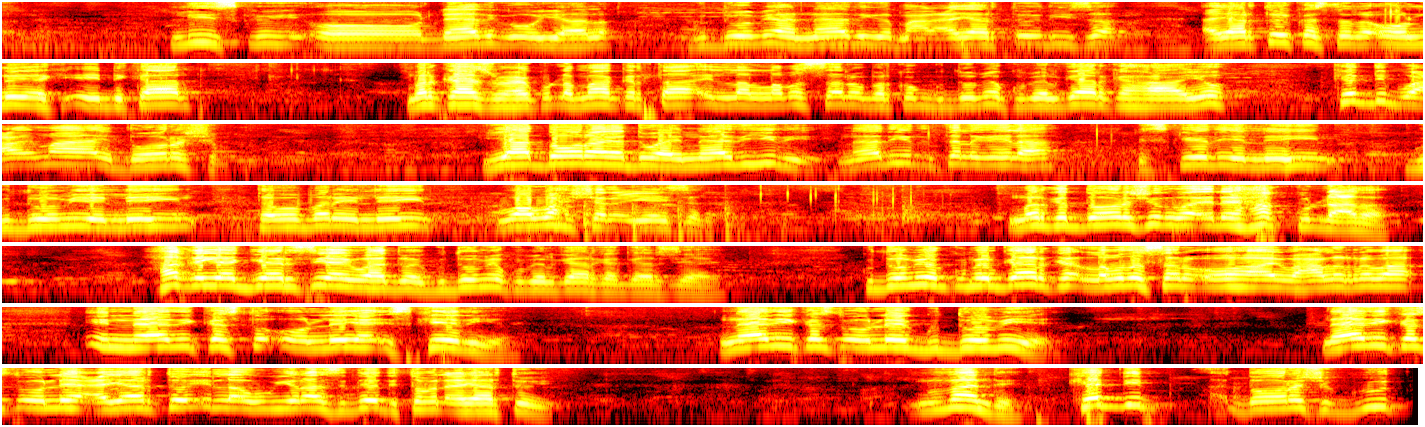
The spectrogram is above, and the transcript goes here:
liiskii oo naadiga oo yaalla guddoomiyaha naadiga macal cayaartooydiisa cayaartooy kastana oo leeyahay idhikaar markaas waxay ku dhammaan kartaa ilaa laba sano markuu guddoomiyaha kumeel gaarka haayo. Kadib waxaa imaanaya doorasho. Yaa dooraya hadda waay naadiyadii. Naadiyada inta laga helaa iskeediya leeyihiin guddoomiya leeyihiin tababaray leeyihiin waa wax sharciyaysan marka doorashadu waa inay xaq ku dhacda. Xaq ayaa gaarsiiyahay waa hadda waay guddoomiyaha kumeel gaarka gaarsiiyahay guddoomiyaha kumeel gaarka labada sano oo haayo waxaa la rabaa in naadi kasta oo leeyahay iskeediya naadi kasta oo leeyahay guddoomiye naadi kasta oo leeyahay cayaartooy ilaa ugu yaraan siddeed iyo toban cayaartooy. Ma fahante kadib doorasho guud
